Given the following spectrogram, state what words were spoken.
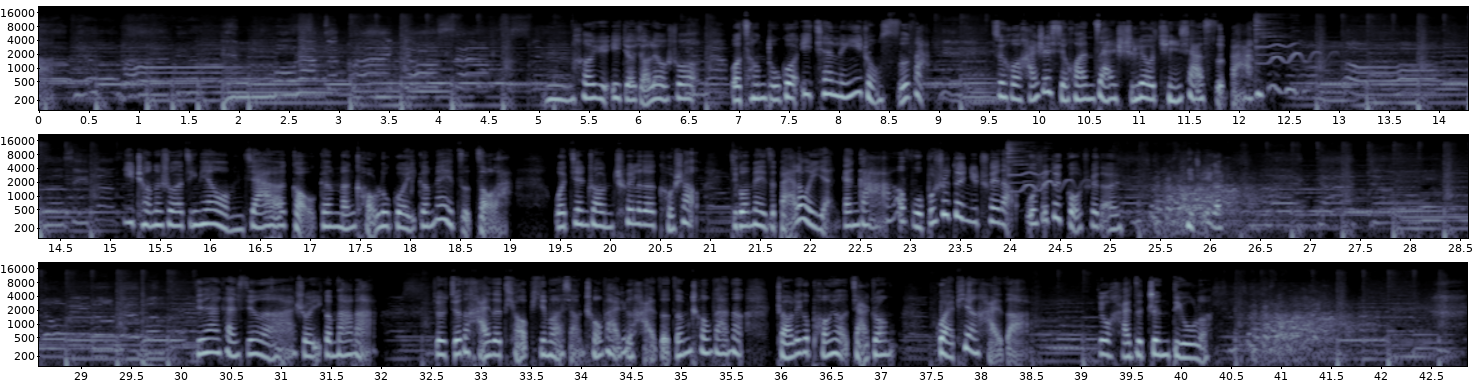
嗯，何宇一九九六说：“我曾读过《一千零一种死法》，最后还是喜欢在石榴裙下死吧。”一成的说：“今天我们家狗跟门口路过一个妹子走啦，我见状吹了个口哨，结果妹子白了我一眼，尴尬。我不是对你吹的，我是对狗吹的。你这个。”今天看新闻啊，说一个妈妈就觉得孩子调皮嘛，想惩罚这个孩子，怎么惩罚呢？找了一个朋友假装拐骗孩子，结果孩子真丢了。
